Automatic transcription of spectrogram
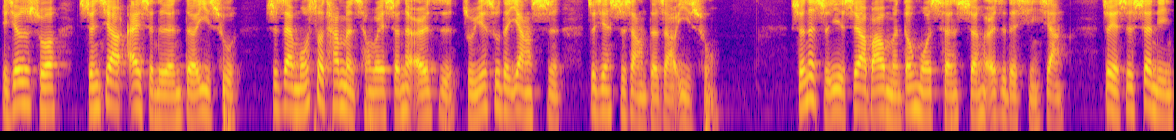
也就是说，神叫爱神的人得益处，是在模塑他们成为神的儿子、主耶稣的样式这件事上得着益处。神的旨意是要把我们都磨成神儿子的形象，这也是圣灵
